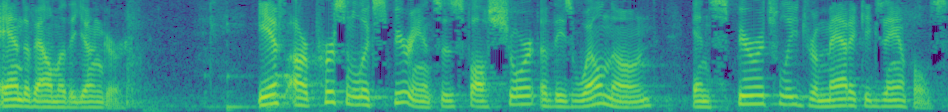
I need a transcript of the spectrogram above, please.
and of Alma the Younger. If our personal experiences fall short of these well known and spiritually dramatic examples,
